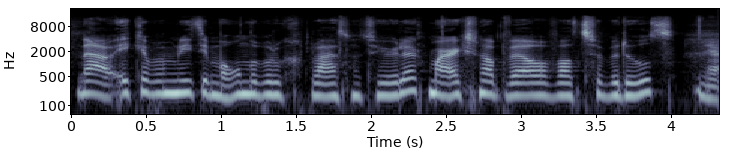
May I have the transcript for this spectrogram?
Nou, ik heb hem niet in mijn onderbroek geplaatst natuurlijk. Maar ik snap wel wat ze bedoelt. ja.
